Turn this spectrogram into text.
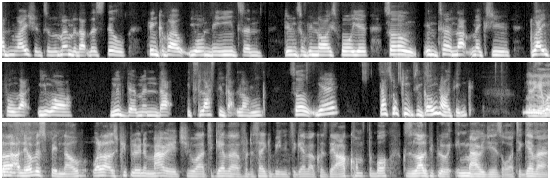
admiration to remember that they still think about your needs and doing something nice for you. So in turn, that makes you grateful that you are with them and that it's lasted that long. So yeah, that's what keeps it going. I think. Then again, what Mm. about on the other spin though? What about those people who are in a marriage who are together for the sake of being together because they are comfortable? Because a lot of people who are in marriages or are together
